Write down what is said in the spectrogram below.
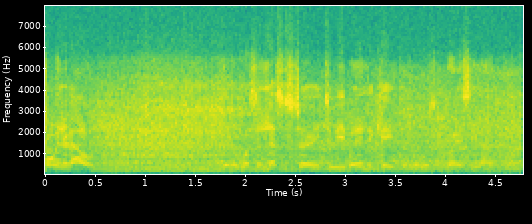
pointed out that it wasn't necessary to even indicate that it was a glassine envelope.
